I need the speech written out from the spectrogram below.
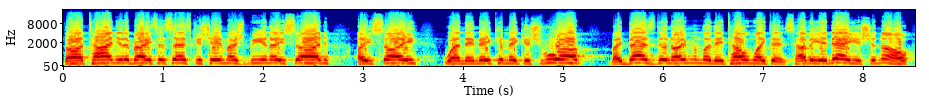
The Tanya, the Brisa says, Kishem Ashbi Aisad, Aisai, when they make him make a shvua, by Bezdin, they tell him like this, Have a day, you should know,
